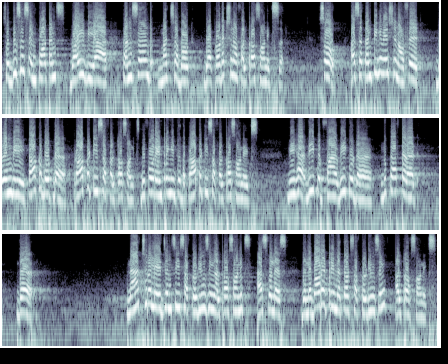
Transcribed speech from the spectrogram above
So this is importance why we are concerned much about the production of ultrasonics. So as a continuation of it, when we talk about the properties of ultrasonics, before entering into the properties of ultrasonics, we have we could find, we could uh, look after at the natural agencies of producing ultrasonics as well as the laboratory methods of producing ultrasonics.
